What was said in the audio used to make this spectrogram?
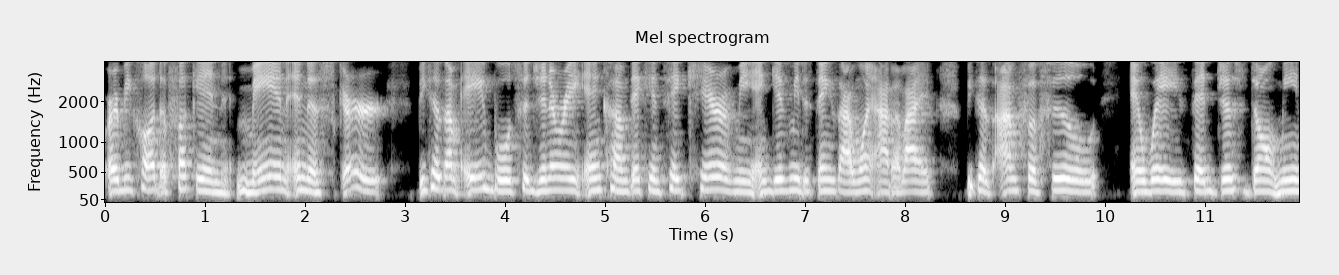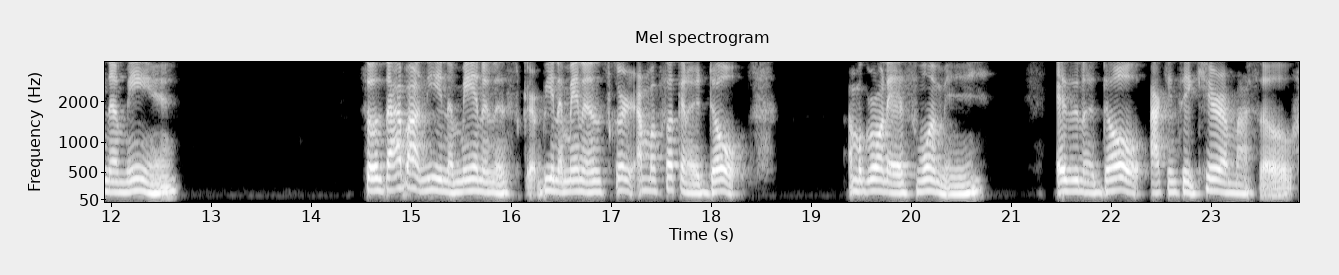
or be called a fucking man in a skirt because I'm able to generate income that can take care of me and give me the things I want out of life because I'm fulfilled in ways that just don't mean a man. So it's not about needing a man in a skirt, being a man in a skirt. I'm a fucking adult. I'm a grown ass woman. As an adult, I can take care of myself.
